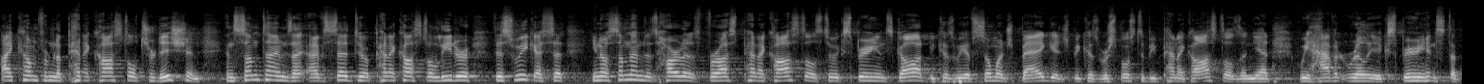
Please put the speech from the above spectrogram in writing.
I come from the Pentecostal tradition. And sometimes I, have said to a Pentecostal leader this week, I said, you know, sometimes it's hard for us Pentecostals to experience God because we have so much baggage because we're supposed to be Pentecostals. And yet we haven't really experienced the,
